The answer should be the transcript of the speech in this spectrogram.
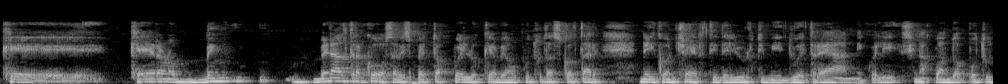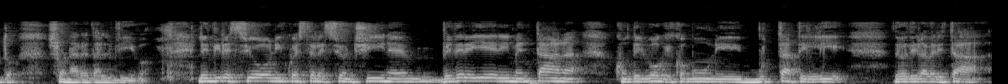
che, che erano ben, ben, altra cosa rispetto a quello che abbiamo potuto ascoltare nei concerti degli ultimi due o tre anni, quelli fino a quando ho potuto suonare dal vivo. Le direzioni, queste lezioncine, vedere ieri Mentana con dei luoghi comuni buttati lì, devo dire la verità,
